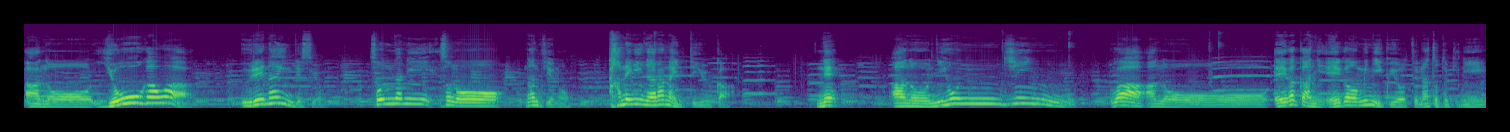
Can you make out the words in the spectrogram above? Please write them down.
あの洋画は売れないんですよ。そんなにその何て言うの？金にならないっていうか。ね。あの日本人はあの映画館に映画を見に行くよってなった時に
